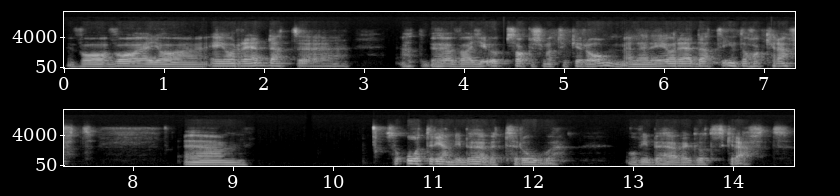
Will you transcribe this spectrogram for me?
Vad, vad är, jag, är jag rädd att, eh, att behöva ge upp saker som jag tycker om? Eller är jag rädd att inte ha kraft? Ehm, så återigen, vi behöver tro och vi behöver Guds kraft.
